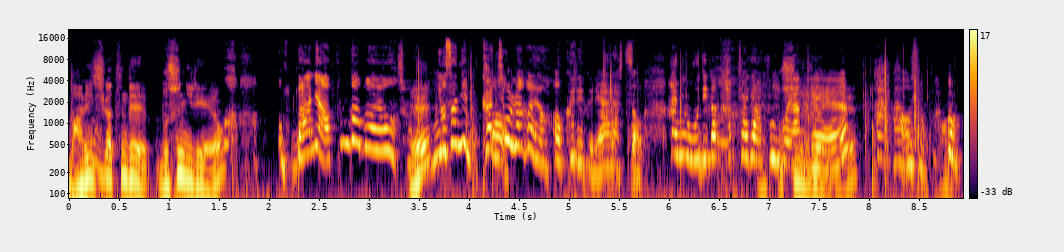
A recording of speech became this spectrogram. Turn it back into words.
마린 씨 같은데 무슨 일이에요? 어, 많이 아픈가 봐요. 예? 여사님 같이 어, 올라가요. 어 그래 그래 알았어. 아니 어디가 갑자기 아픈 거야 그래? 가 가 어서. 어.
